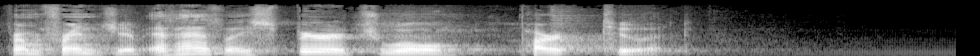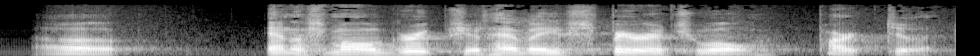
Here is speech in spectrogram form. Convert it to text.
from friendship. It has a spiritual part to it. Uh, and a small group should have a spiritual part to it.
